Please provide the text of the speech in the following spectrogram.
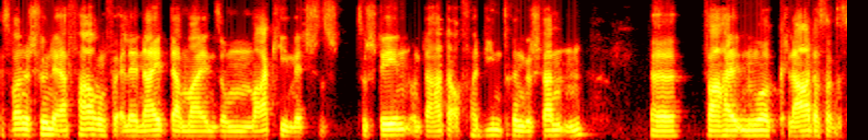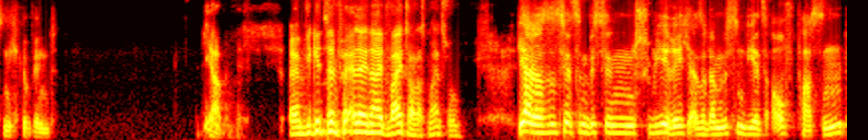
es war eine schöne Erfahrung für LA Knight, da mal in so einem Marquee-Match zu, stehen und da hat er auch verdient drin gestanden. Äh, war halt nur klar, dass er das nicht gewinnt. Ja. Äh, wie geht es denn für LA Knight weiter? Was meinst du? Ja, das ist jetzt ein bisschen schwierig. Also da müssen die jetzt aufpassen,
